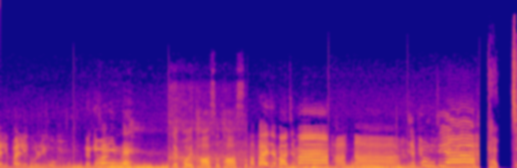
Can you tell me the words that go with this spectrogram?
빨리빨리 돌리고. 여기만 있네. 이제 거의 다 왔어 다 왔어. 아빠 이제 마지막. 다 왔다. 이제 평지야. 가츠.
